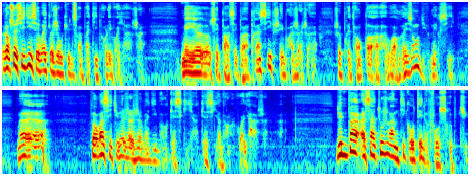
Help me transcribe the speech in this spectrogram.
Alors, ceci dit, c'est vrai que j'ai aucune sympathie pour les voyages. Mais euh, c'est pas pas un principe chez moi. Je, prétends pas avoir raison, Dieu merci. Mais euh, pour moi, si tu veux, je, me dis bon, qu'est-ce qu'il y a, qu'est-ce qu'il y a dans le voyage? D'une part, ça a toujours un petit côté de fausse rupture.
